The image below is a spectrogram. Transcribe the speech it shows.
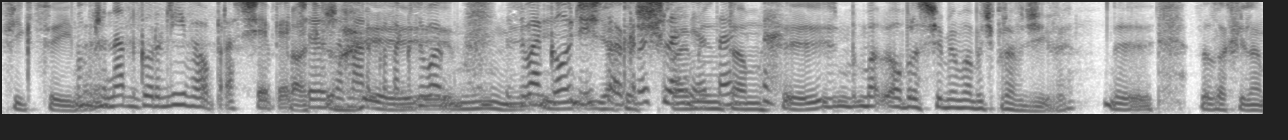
fikcyjny. Może nadgorliwy obraz siebie, księże to, Marko, tak zła, złagodzić to określenie. Pamiętam, tak? y, ma, obraz siebie ma być prawdziwy. Y, za chwilę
